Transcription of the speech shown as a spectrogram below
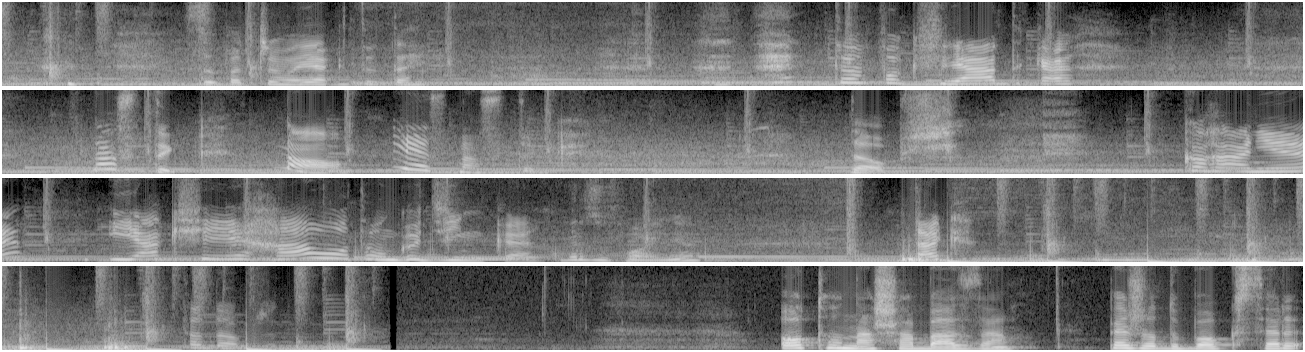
Zobaczymy jak tutaj. Tu po kwiatkach. Na styk. No, jest na styk. Dobrze. Kochanie, i jak się jechało tą godzinkę? Bardzo fajnie. Tak? To dobrze. Oto nasza baza. Peugeot Boxer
